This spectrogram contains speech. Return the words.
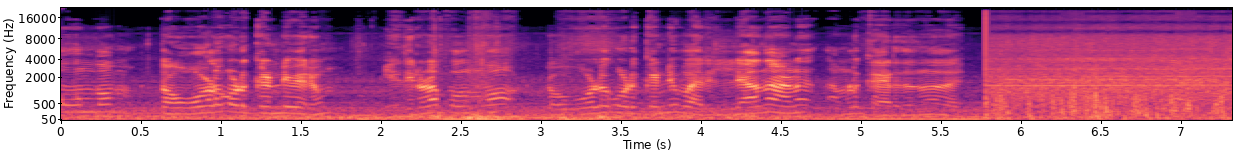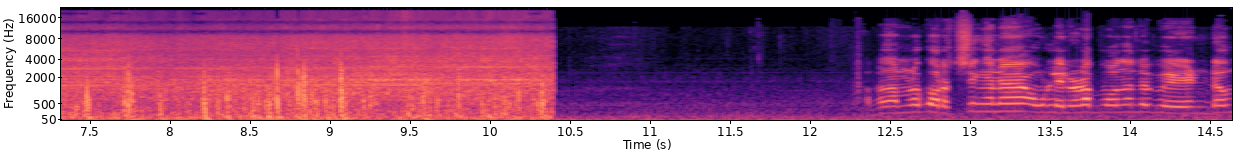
പോകുമ്പം ടോൾ കൊടുക്കേണ്ടി വരും. ഇതിലൂടെ പോകുമ്പോൾ ടോൾ കൊടുക്കേണ്ടി വരില്ല എന്നാണ് നമ്മൾ കരുതുന്നത്. നമ്മൾ കുറച്ചിങ്ങനെ ഉള്ളിലൂടെ പോകുന്നുണ്ട് വീണ്ടും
